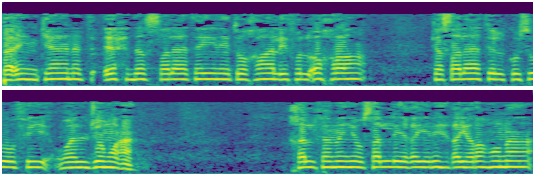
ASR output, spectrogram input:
فإن كانت إحدى الصلاتين تخالف الأخرى كصلاة الكسوف والجمعة خلف من يصلي غيره غيرهما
